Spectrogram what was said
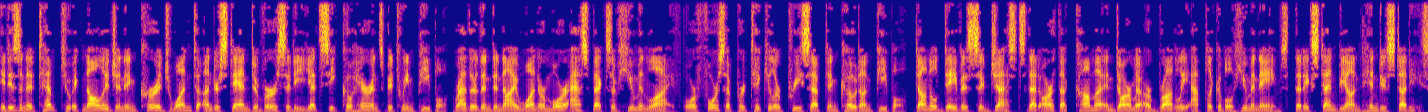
It is an attempt to acknowledge and encourage one to understand diversity yet seek coherence between people, rather than deny one or more aspects of human life or force a particular precept and code on people. Donald Davis suggests that Artha, Kama, and Dharma are broadly applicable human aims, that extend beyond Hindu studies.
